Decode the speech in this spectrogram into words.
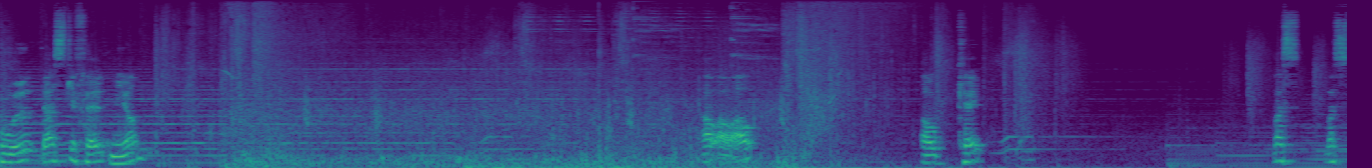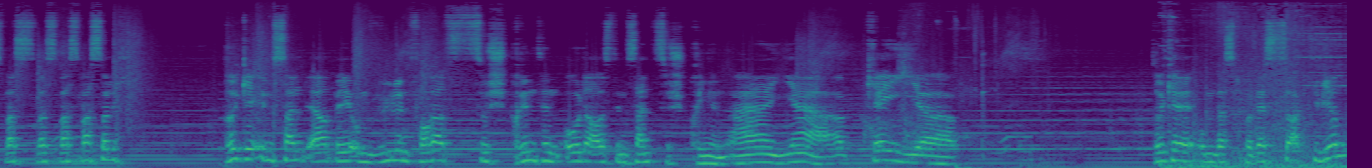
cool. Das gefällt mir. Au, au. Okay. Was, was, was, was, was, was soll ich? Drücke im Sand RB, um wühlend vorwärts zu sprinten oder aus dem Sand zu springen. Ah ja, okay. Drücke, um das Podest zu aktivieren.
